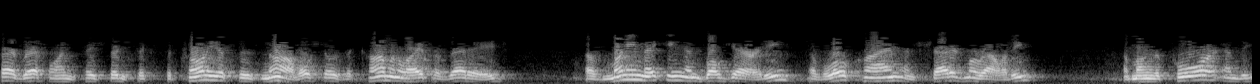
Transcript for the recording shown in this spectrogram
paragraph on page 36. Petronius's novel shows the common life of that age of money making and vulgarity, of low crime and shattered morality among the poor and the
